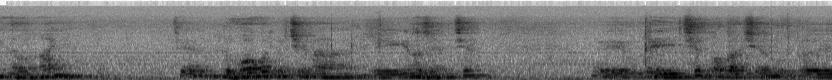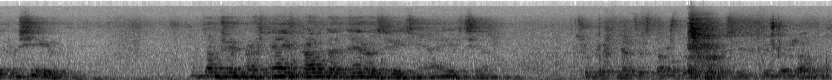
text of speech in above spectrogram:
і на обмані. Це Гоголь чи е, іноземця. Е, Українця побачив е, Росію. Там же брехня і правда не розрізняється. Що брехня це стало російської державності?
